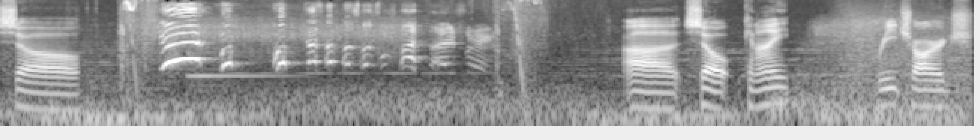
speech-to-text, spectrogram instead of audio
So. Uh, so, can I recharge...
